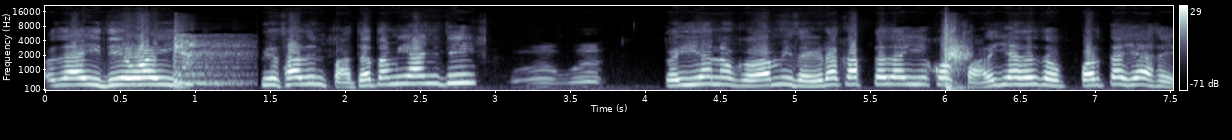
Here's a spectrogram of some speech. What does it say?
અલ્યા ઈ દેવાઈ પેસા દઈને પાછા તમે આની તો ઈયાનો કે અમે ધૈડા કાપતા જઈએ કોઈ પાડી જશે તો પડતા છે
